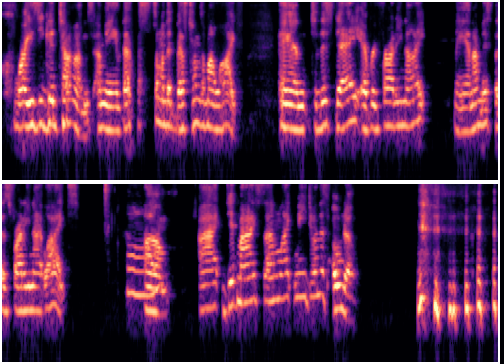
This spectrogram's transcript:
crazy good times. I mean, that's some of the best times of my life. And to this day, every Friday night, man, I miss those Friday night lights. Aw. Um, I did my son like me doing this? Oh no,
